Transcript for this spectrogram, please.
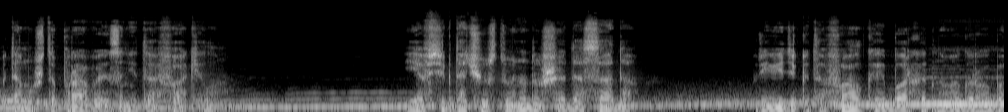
потому что правая занята факелом. Я всегда чувствую на душе досаду при виде катафалка и бархатного гроба.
